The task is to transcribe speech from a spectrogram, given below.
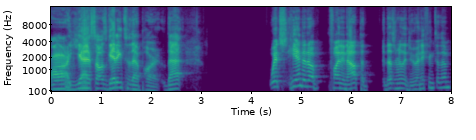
Ah, yes, I was getting to that part. That which he ended up finding out that it doesn't really do anything to them.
